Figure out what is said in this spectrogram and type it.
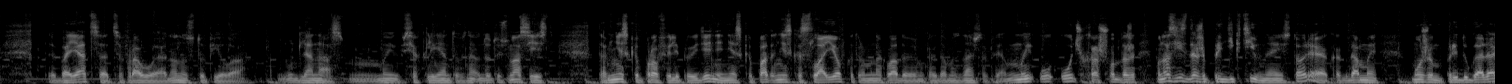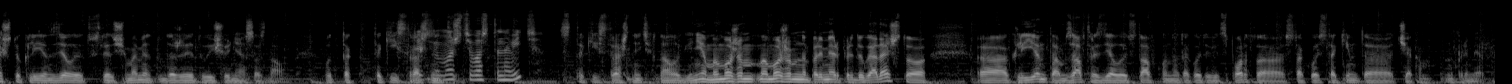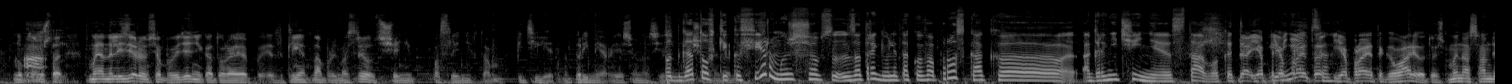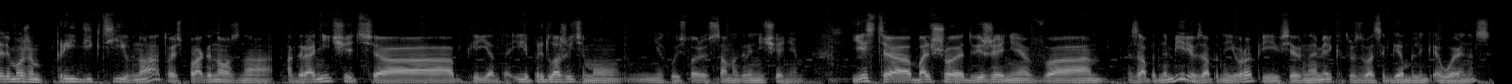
боятся, цифровое, оно наступило ну, для нас. Мы всех клиентов знаем. Ну, то есть у нас есть там несколько профилей поведения, несколько, несколько слоев, которые мы накладываем, когда мы знаем, что мы очень хорошо даже... У нас есть даже предиктивная история, когда мы можем предугадать, что клиент сделает в следующий момент, но даже этого еще не осознал вот так, такие страшные... То есть вы можете его остановить? Такие страшные технологии. Не, мы можем, мы можем, например, предугадать, что э, клиент там завтра сделает ставку на такой-то вид спорта с, такой, с таким-то чеком, например. Ну, потому а. что мы анализируем все поведение, которое этот клиент нам продемонстрировал в течение последних там пяти лет, например, если у нас есть... Подготовки к эфиру мы же затрагивали такой вопрос, как э, ограничение ставок. Это да, я, я, про это, я про это говорю. То есть мы на самом деле можем предиктивно, то есть прогнозно ограничить э, клиента или предложить ему некую историю с самоограничением. Есть э, большое движение в э, западном мире, в Западной Европе и в Северной Америке, которое называется Gambling Awareness.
